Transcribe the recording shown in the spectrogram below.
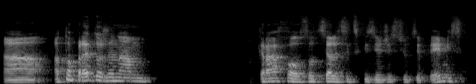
A, a to preto, že nám krachol socialisticky znečistujúci priemysel.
